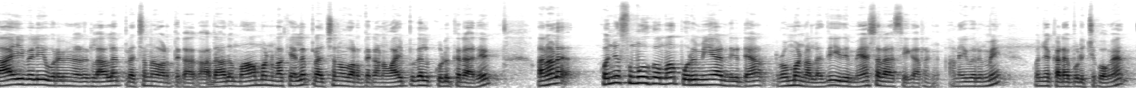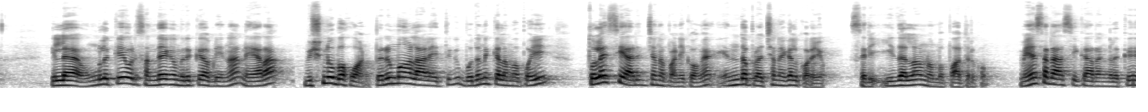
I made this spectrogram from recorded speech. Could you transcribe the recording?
தாய் வழி உறவினர்களால் பிரச்சனை வரதுக்காக அதாவது மாமன் வகையில் பிரச்சனை வரதுக்கான வாய்ப்புகள் கொடுக்குறாரு. அதனால் கொஞ்சம் சுமூகமாக பொறுமையாக இருந்துக்கிட்டேன் ரொம்ப நல்லது. இது மேஷராசிக்காரங்க அனைவருமே கொஞ்சம் கடைப்பிடிச்சிக்கோங்க இல்லை உங்களுக்கே ஒரு சந்தேகம் இருக்குது அப்படின்னா நேராக விஷ்ணு பகவான் பெருமாள் ஆலயத்துக்கு புதன்கிழமை போய் துளசி அர்ச்சனை பண்ணிக்கோங்க. எந்த பிரச்சனைகள் குறையும். சரி இதெல்லாம் நம்ம பார்த்துருக்கோம். மேசராசிக்காரங்களுக்கு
